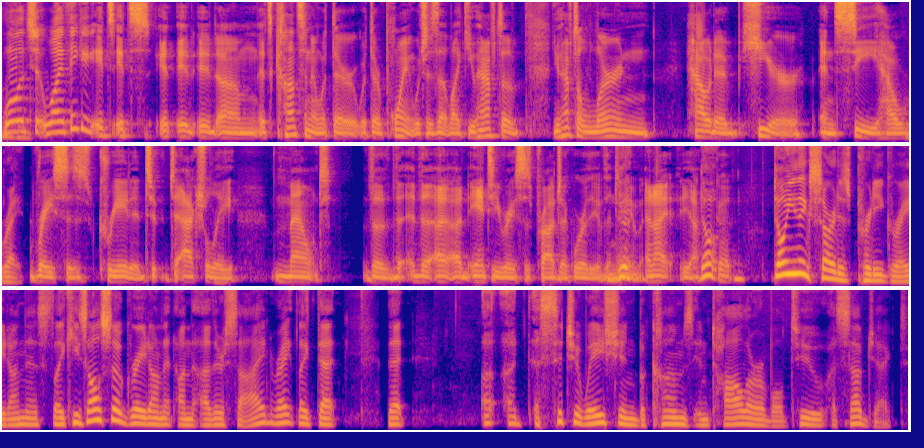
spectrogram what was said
Well, it's well, I think it's it's it, it it um it's consonant with their with their point, which is that like you have to you have to learn how to hear and see how Right. race is created to to actually mount the the, the uh, an anti-racist project worthy of the name. And I yeah, Don't- don't you think Sartre is pretty great on this? Like he's also great on it on the other side, right? Like that that a, a, a situation becomes intolerable to a subject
